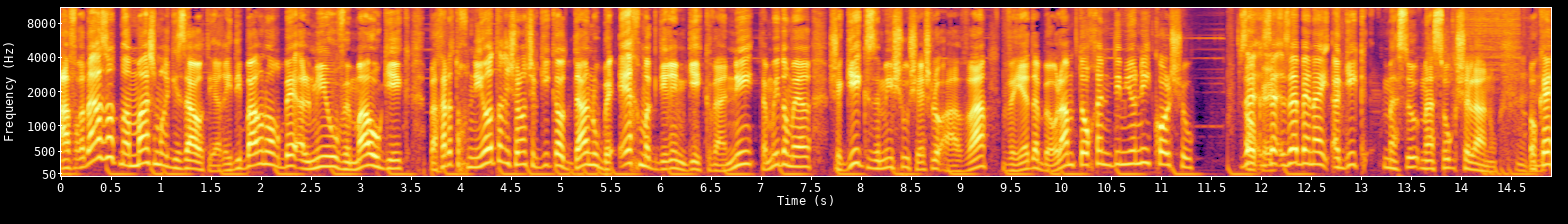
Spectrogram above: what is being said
ההפרדה הזאת ממש מרגיזה אותי, הרי דיברנו הרבה על מי הוא ומה הוא גיק, באחת התוכניות הראשונות של גיק אאוט דנו באיך מגדירים גיק, ואני תמיד אומר שגיק זה מישהו שיש לו אהבה וידע בעולם תוכן דמיוני כלשהו. זה, אוקיי. זה, זה בעיניי הגיק מהסוג, מהסוג שלנו, אוקיי?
